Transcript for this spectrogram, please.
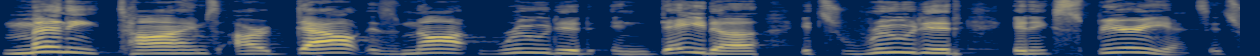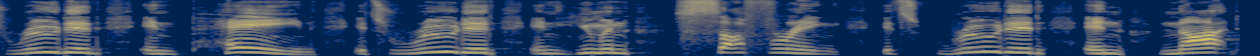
many times our doubt is not rooted in data, it's rooted in experience, it's rooted in pain, it's rooted in human suffering, it's rooted in not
